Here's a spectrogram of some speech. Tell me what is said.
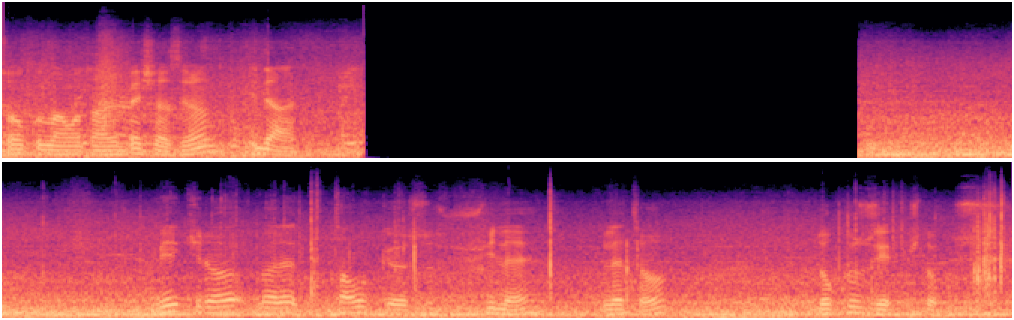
Son kullanma tarihi 5 Haziran ideal. Bir kilo böyle tavuk göğsü file fileto 9.79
